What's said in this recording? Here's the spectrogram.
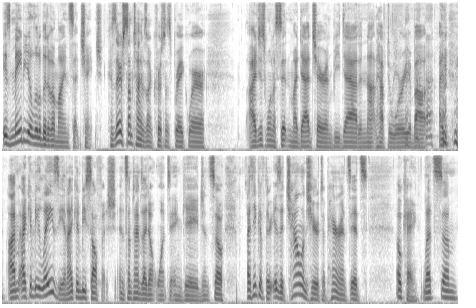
is maybe a little bit of a mindset change. Because there's sometimes on Christmas break where I just want to sit in my dad chair and be dad and not have to worry about. I, I'm I can be lazy and I can be selfish and sometimes I don't want to engage. And so, I think if there is a challenge here to parents, it's okay. Let's um,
